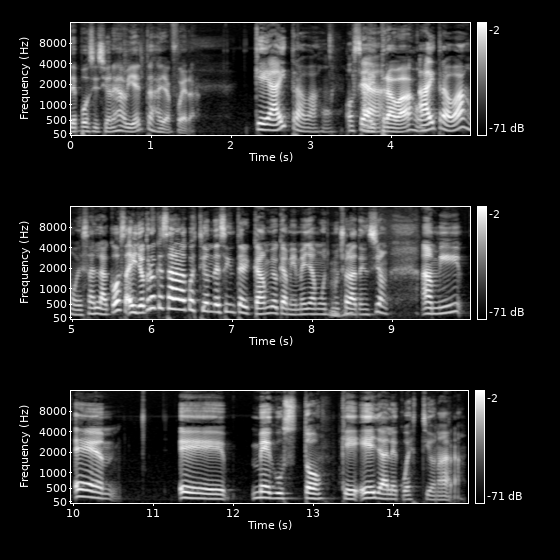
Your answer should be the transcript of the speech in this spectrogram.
de posiciones abiertas allá afuera que hay trabajo. O sea, hay trabajo. Hay trabajo, esa es la cosa. Y yo creo que esa era la cuestión de ese intercambio que a mí me llamó mucho la atención. A mí, eh, eh, me gustó que ella le cuestionara,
